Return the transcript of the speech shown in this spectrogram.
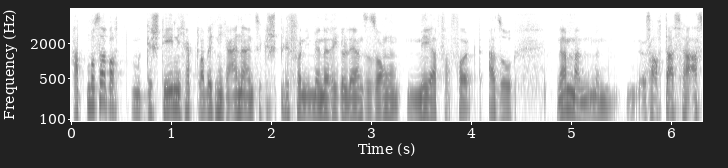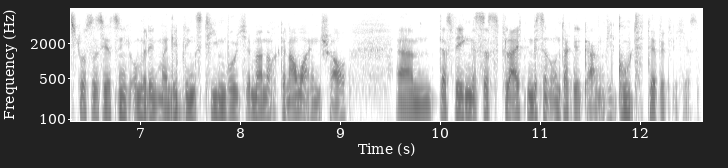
Hab, muss aber auch gestehen, ich habe, glaube ich, nicht ein einziges Spiel von ihm in der regulären Saison näher verfolgt. Also, ne, man, man ist auch das, Herr Astros ist jetzt nicht unbedingt mein Lieblingsteam, wo ich immer noch genauer hinschaue. Ähm, deswegen ist es vielleicht ein bisschen untergegangen, wie gut der wirklich ist.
